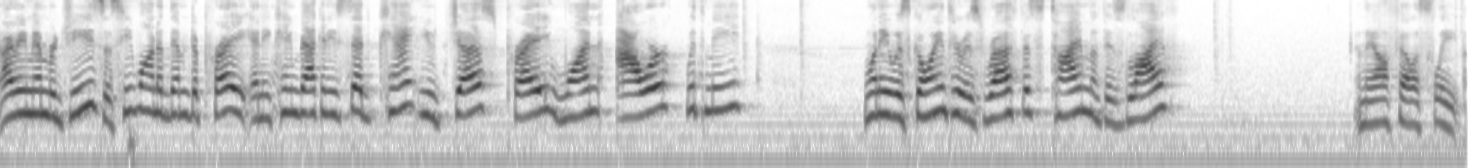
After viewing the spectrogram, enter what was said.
I remember Jesus, he wanted them to pray, and he came back and he said, Can't you just pray one hour with me? When he was going through his roughest time of his life, and they all fell asleep.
